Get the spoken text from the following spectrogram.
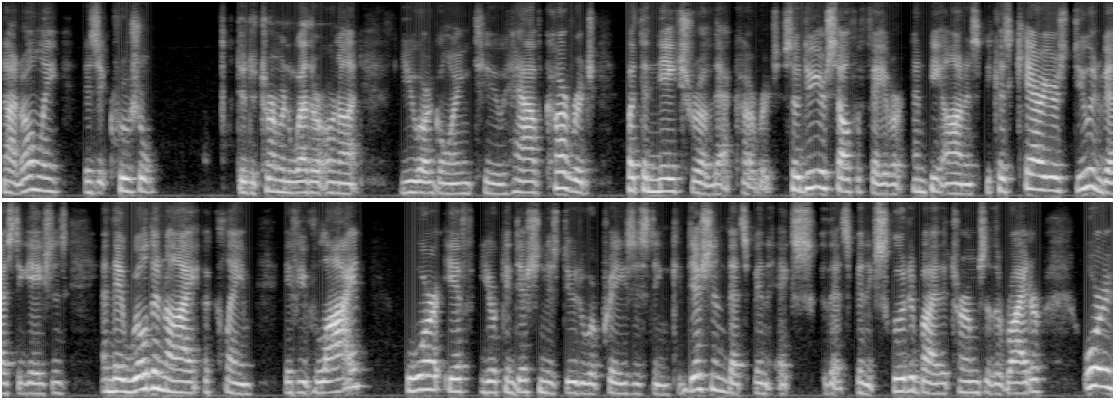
Not only is it crucial to determine whether or not you are going to have coverage, but the nature of that coverage. So do yourself a favor and be honest because carriers do investigations and they will deny a claim if you've lied or if your condition is due to a pre-existing condition that's been ex- that's been excluded by the terms of the rider or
